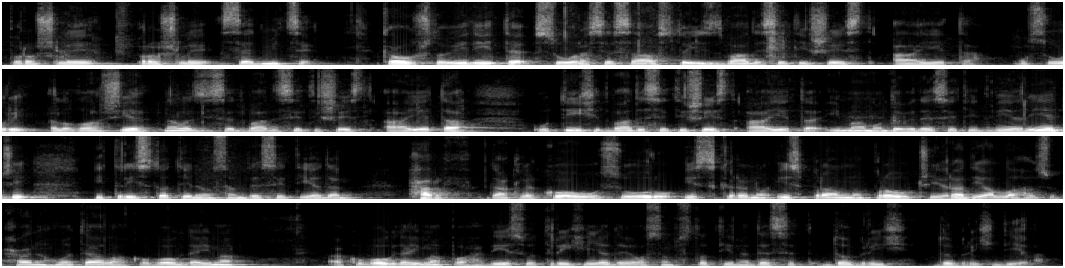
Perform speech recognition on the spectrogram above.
prošle, prošle sedmice. Kao što vidite, sura se sastoji iz 26 ajeta u suri El-Gašije nalazi se 26 ajeta. U tih 26 ajeta imamo 92 riječi i 381 harf. Dakle, ko ovu suru iskreno, ispravno prouči radi Allaha subhanahu wa ta'ala ako Bog da ima ako Bog da ima po hadisu 3810 dobrih, dobrih dijela.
